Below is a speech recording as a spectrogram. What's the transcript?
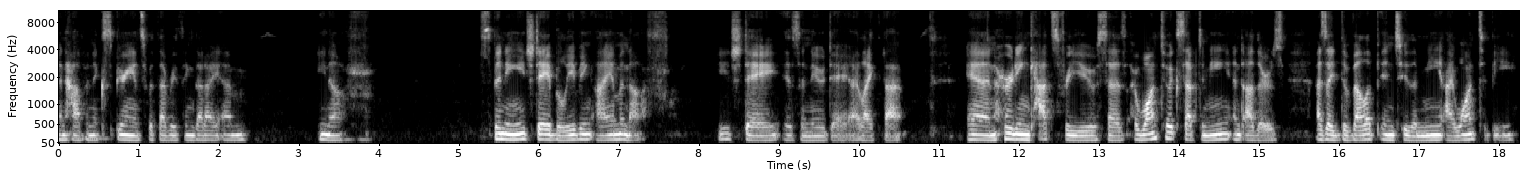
and have an experience with everything that I am enough. Spending each day believing I am enough. Each day is a new day. I like that. And Herding Cats for You says, I want to accept me and others as I develop into the me I want to be.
